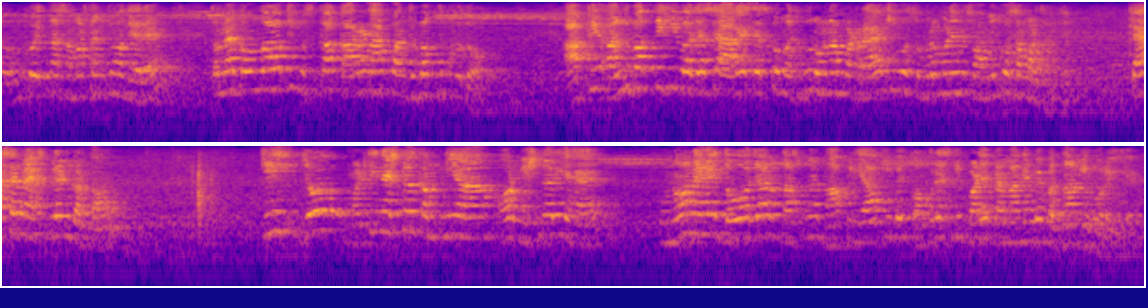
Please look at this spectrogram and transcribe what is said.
उनको इतना समर्थन क्यों दे रहे तो मैं कहूँगा कि उसका कारण आप अंधभक्त खुद हो। आपकी अंधभक्ति की वजह से आरएसएस को मजबूर होना पड़ रहा है कि वो सुब्रमण्यम स्वामी को समर्थन दे। कैसे मैं एक्सप्लेन करता हूँ? कि जो मल्टीनेशनल कंपनियाँ और मिशनरी है, उन्होंने 2010 में भाप लिया कि भाई कांग्रेस की बड़े पैमाने पे बदनामी हो रही है।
